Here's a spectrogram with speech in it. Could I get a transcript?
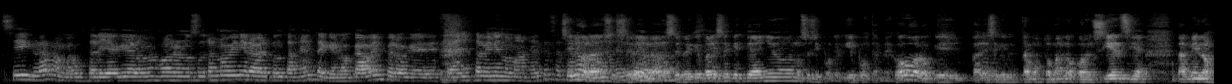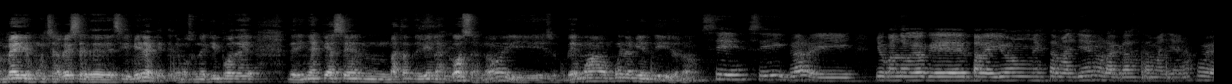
Sí, claro, me gustaría que a lo mejor a nosotras no viniera a ver tanta gente, que no caben, pero que este año está viniendo más gente. sí, no, se, ve, ¿no? Se ve que parece que este año, no sé si porque el equipo está mejor o que parece que estamos tomando conciencia también los medios muchas veces de decir, mira, que tenemos un equipo de, de niñas que hacen bastante bien las cosas, ¿no? Y vemos a un buen ambientillo, ¿no? Sí, sí, claro, y yo cuando veo que el pabellón está más lleno, la clase está más llena, pues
